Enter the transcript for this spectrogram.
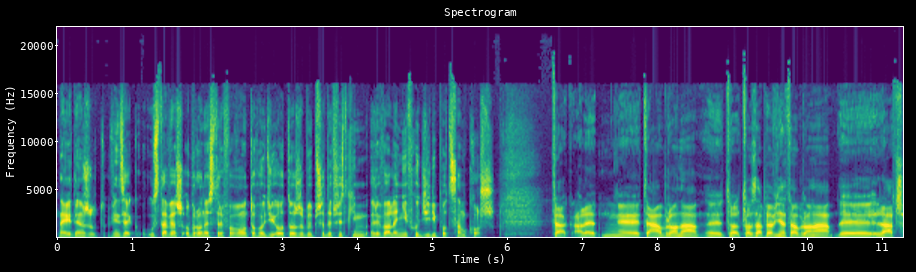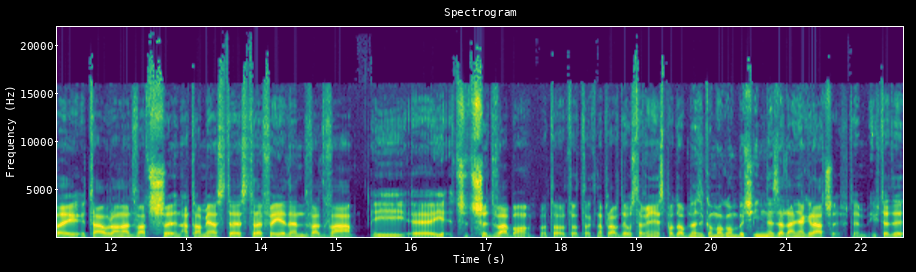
na jeden rzut. Więc jak ustawiasz obronę strefową, to chodzi o to, żeby przede wszystkim rywale nie wchodzili pod sam kosz. Tak, ale e, ta obrona, e, to, to zapewnia ta obrona e, raczej ta obrona 2-3, natomiast te strefy 1-2-2 i 3-2, bo, bo to, to tak naprawdę ustawienie jest podobne, tylko mogą być inne zadania graczy w tym i wtedy,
